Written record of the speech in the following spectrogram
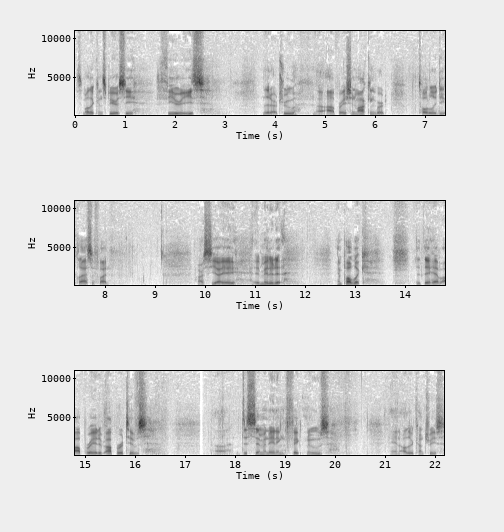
Some other conspiracy theories that are true uh, Operation Mockingbird, totally declassified. our CIA admitted it in public that they have operative operatives uh, disseminating fake news in other countries.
